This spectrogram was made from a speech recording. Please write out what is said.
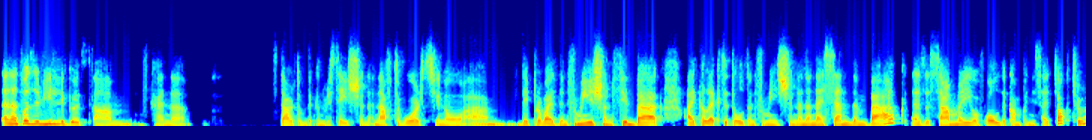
and that was a really good um, kind of start of the conversation and afterwards you know um, they provide the information feedback. I collected all the information and then i send them back as a summary of all the companies i talked to.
